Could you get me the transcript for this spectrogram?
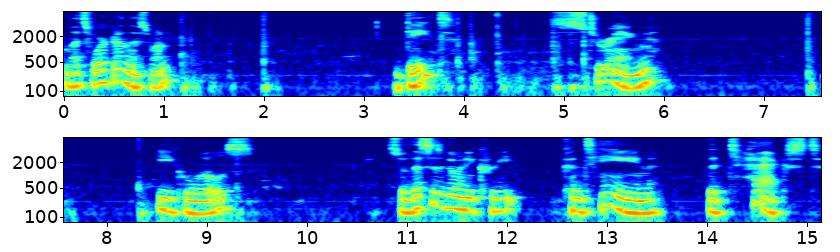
let's work on this one. Date string equals, so this is going to create contain the text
